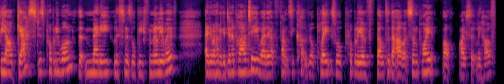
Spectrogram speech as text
be Our Guest is probably one that many listeners will be familiar with. Anyone having a dinner party where they have fancy cutlery or plates will probably have belted that out at some point. Well, I certainly have.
